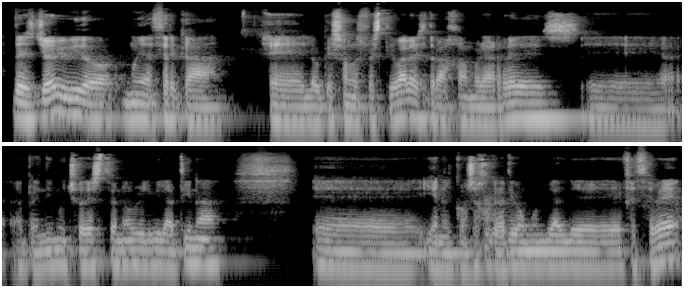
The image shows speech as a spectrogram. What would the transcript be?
Entonces, yo he vivido muy de cerca eh, lo que son los festivales, he trabajado en varias redes, eh, aprendí mucho de esto en Nobil Latina eh, y en el Consejo Creativo Mundial de FCB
